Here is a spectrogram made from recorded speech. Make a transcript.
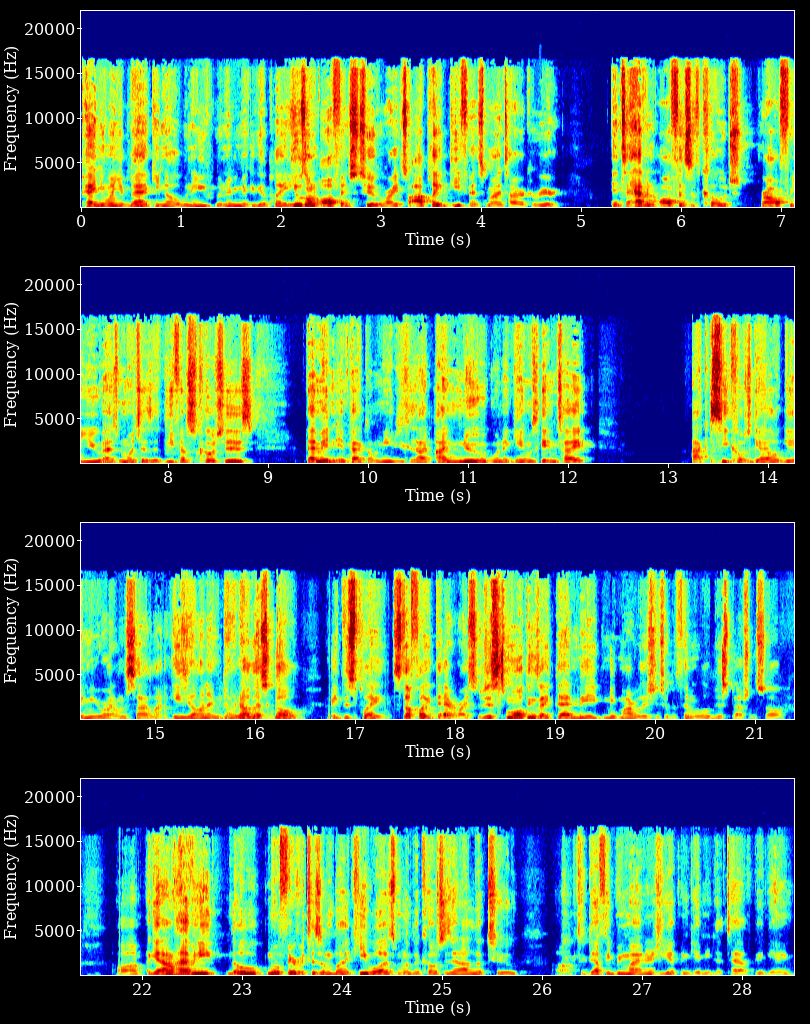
patting you on your back, you know, when you whenever you make a good play. He was on offense too, right? So I played defense my entire career and to have an offensive coach rally for you as much as a defensive coach is, that made an impact on me because I, I knew when the game was getting tight, I could see Coach Gallo getting me right on the sideline. He's yelling at me, Darnell, let's go, make this play, stuff like that, right? So just small things like that made, made my relationship with him a little bit special. So um, again, I don't have any no no favoritism, but he was one of the coaches that I looked to uh, to definitely bring my energy up and get me to, to have a good game.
